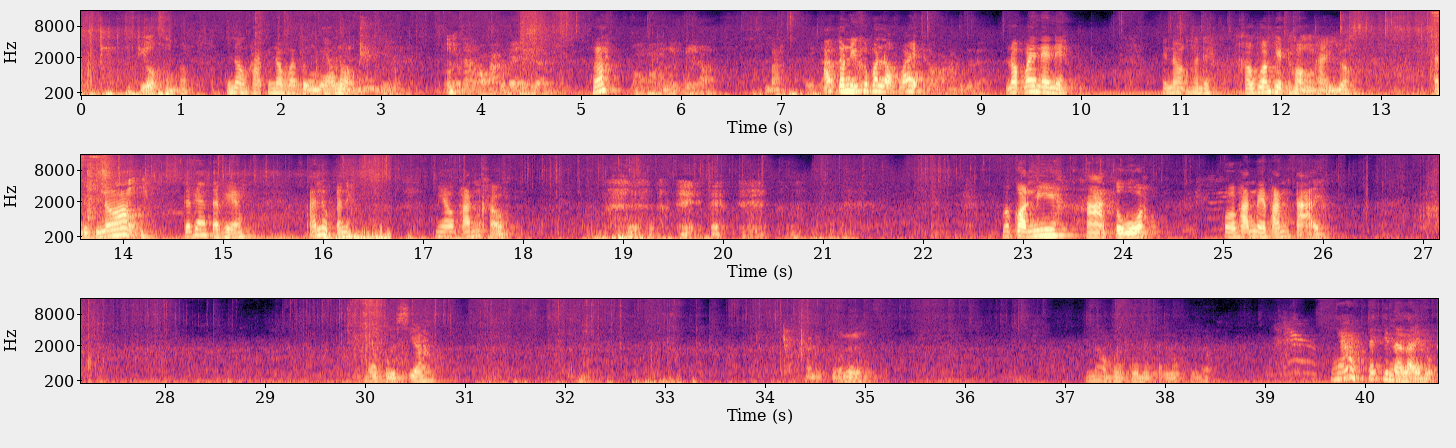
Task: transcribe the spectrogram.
พี่ออกของน้องพี่น้องพาพี่น้องมาเบิ่งแมวน้องเจ้าของห้างคุณได้เลยฮะของของหนึ่งได้หรอกบ่เอาตัวนี้คือมันล็อกไว้เจ้าของห้างคุณได้เลยล็อกไว้แน่นี่พี่น้องอันนี้เขาความเผ็ดห่องใหายอยู่อันนี้พี่น้องแต่แพงแต่แพงอันลูกอันนี้แมวพันธุ์เขาเมื่อก่อนมีหาตัว พอพันธ์แม่พันธ์ตายแม่ปืดเสียมันอีกตัวหนึ่งน้องเบิ่งตัวนี้ตลกพี่น้องเงี้ยจะกินอะไรลูก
